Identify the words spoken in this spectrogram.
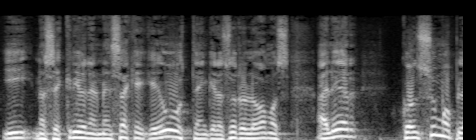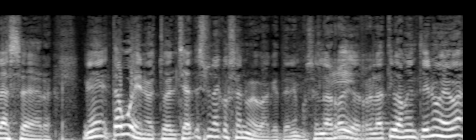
y nos escriben el mensaje que gusten, que nosotros lo vamos a leer con sumo placer. ¿eh? Está bueno esto del chat, es una cosa nueva que tenemos en la radio, relativamente nueva,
